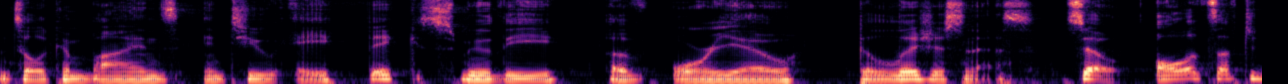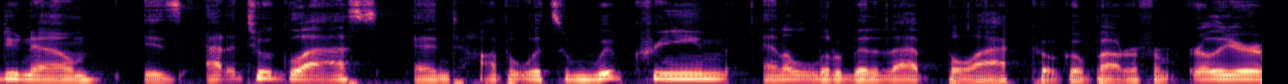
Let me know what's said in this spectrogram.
until it combines into a thick smoothie of Oreo deliciousness. So all that's left to do now is add it to a glass and top it with some whipped cream and a little bit of that black cocoa powder from earlier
